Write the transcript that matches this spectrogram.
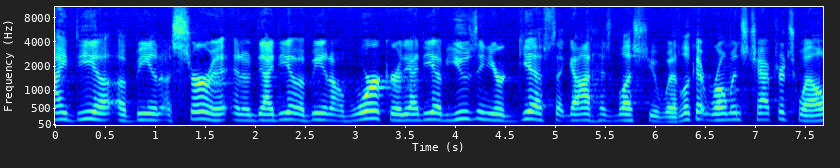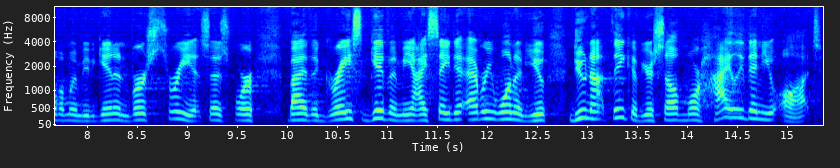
idea of being a servant and the idea of being a worker, the idea of using your gifts that God has blessed you with. Look at Romans chapter 12. I'm going to begin in verse 3. It says, For by the grace given me, I say to every one of you, do not think of yourself more highly than you ought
